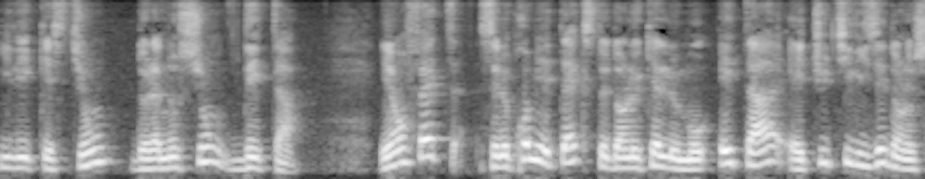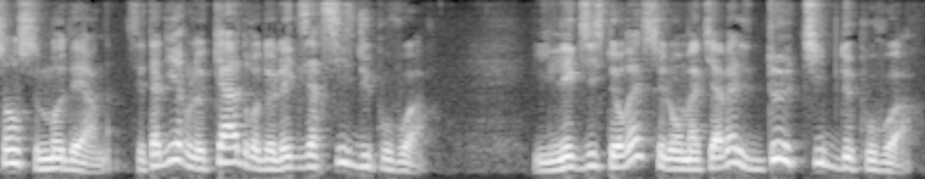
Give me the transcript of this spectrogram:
il est question de la notion d'État. Et en fait, c'est le premier texte dans lequel le mot État est utilisé dans le sens moderne, c'est-à-dire le cadre de l'exercice du pouvoir. Il existerait, selon Machiavel, deux types de pouvoir,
